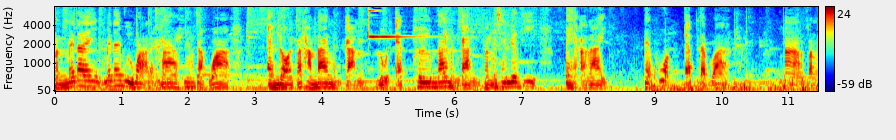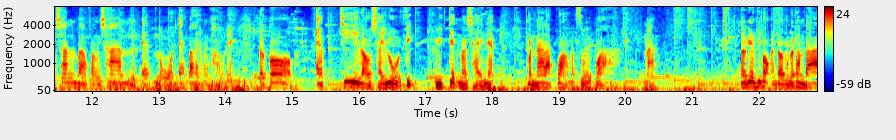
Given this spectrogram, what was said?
มันไม่ได้ไม่ได้หวือหวาอะไรมาก เนื่องจากว่า Android ก็ทำได้เหมือนกัน โหลดแอปเพิ่มได้เหมือนกัน มันไม่ใช่เรื่องที่แปลกอะไร แต่พวกแอปแบบว่าอ่าฟังก์ชันบางฟังก์ชันแอปโน้ตแอปอะไรของเขาเนี่ย แล้วก็แอปที่เราใช้โหลดวิกเจ็ตมาใช้เนี่ย มันน่ารักกว่ามันสวยกว่านะ แต่อย่างที่บอก Android มันก็ทำได้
